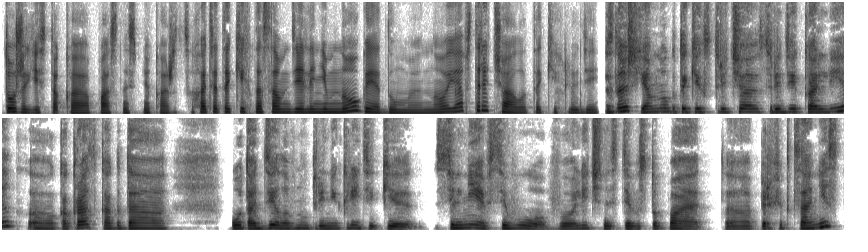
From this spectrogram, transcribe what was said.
Тоже есть такая опасность, мне кажется. Хотя таких на самом деле немного, я думаю, но я встречала таких людей. знаешь, я много таких встречаю среди коллег, э, как раз когда от отдела внутренней критики сильнее всего в личности выступает э, перфекционист,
